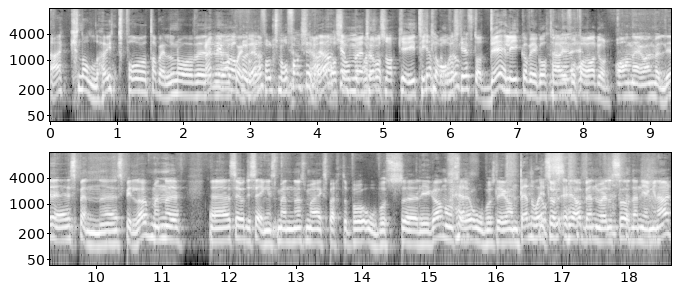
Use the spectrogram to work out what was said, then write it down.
Det er knallhøyt på tabellen over Men vi må applaudere folk som er offensive, Ja, og som eh, tør å snakke i titler og overskrifter. Det liker vi godt her i Fotballradioen. Og han er jo en veldig eh, spennende spiller, men eh, jeg ser jo disse engelskmennene som er eksperter på Obos-ligaen. og ser Obos-ligaen Ben Wells. Ja, Ben Wells og den gjengen her.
